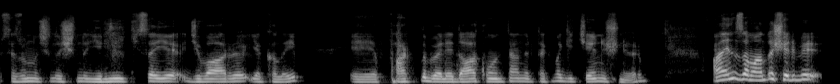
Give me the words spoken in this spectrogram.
sezonun açılışında 22 sayı civarı yakalayıp e, farklı böyle daha contender takıma gideceğini düşünüyorum. Aynı zamanda şöyle bir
